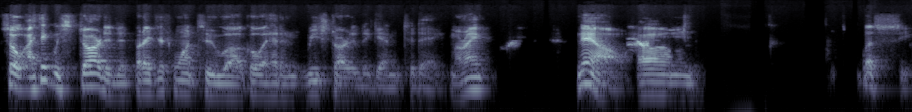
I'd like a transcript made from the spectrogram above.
so I think we started it, but I just want to uh, go ahead and restart it again today, all right? Now, um, let's see.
